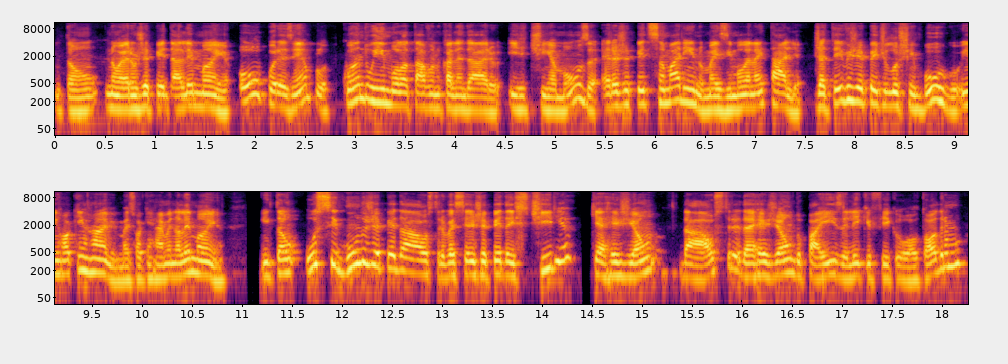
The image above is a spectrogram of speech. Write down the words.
Então, não era um GP da Alemanha. Ou, por exemplo, quando o Imola estava no calendário e tinha Monza, era GP de San Marino, mas Imola é na Itália. Já teve GP de Luxemburgo em Hockenheim, mas Hockenheim é na Alemanha. Então, o segundo GP da Áustria vai ser o GP da Estíria, que é a região da Áustria, da região do país ali que fica o autódromo,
